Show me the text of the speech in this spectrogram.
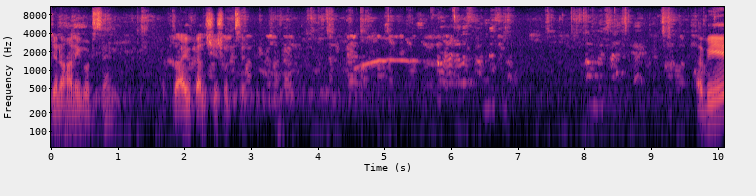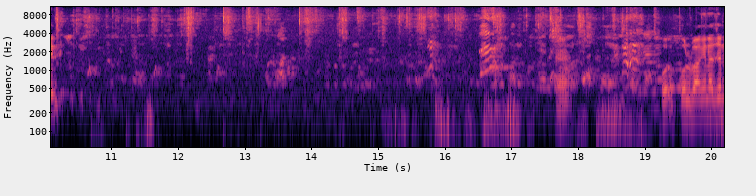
যেন হানি ঘটছে প্রায় কাল শেষ হচ্ছে। আবির। হ্যাঁ। ফুল ভাঙে না যেন?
